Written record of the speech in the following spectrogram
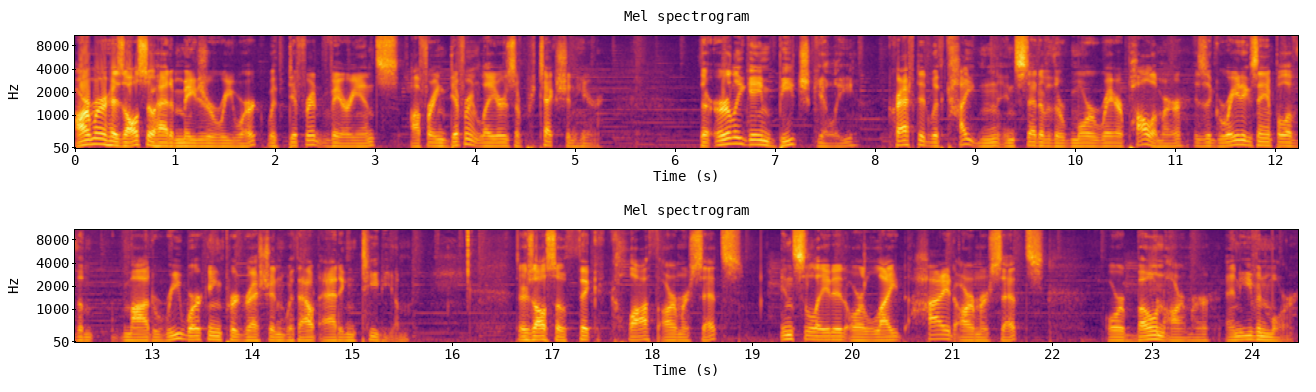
Armor has also had a major rework with different variants offering different layers of protection here. The early game Beach Ghillie, crafted with chitin instead of the more rare polymer, is a great example of the mod reworking progression without adding tedium. There's also thick cloth armor sets, insulated or light hide armor sets, or bone armor, and even more.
